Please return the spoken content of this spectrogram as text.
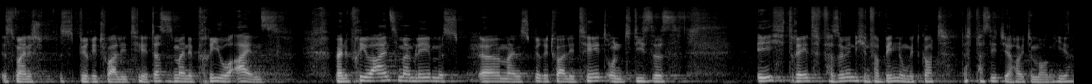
ist meine Spiritualität. Das ist meine Prio 1. Meine Prio 1 in meinem Leben ist äh, meine Spiritualität und dieses Ich dreht persönlich in Verbindung mit Gott. Das passiert ja heute Morgen hier.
